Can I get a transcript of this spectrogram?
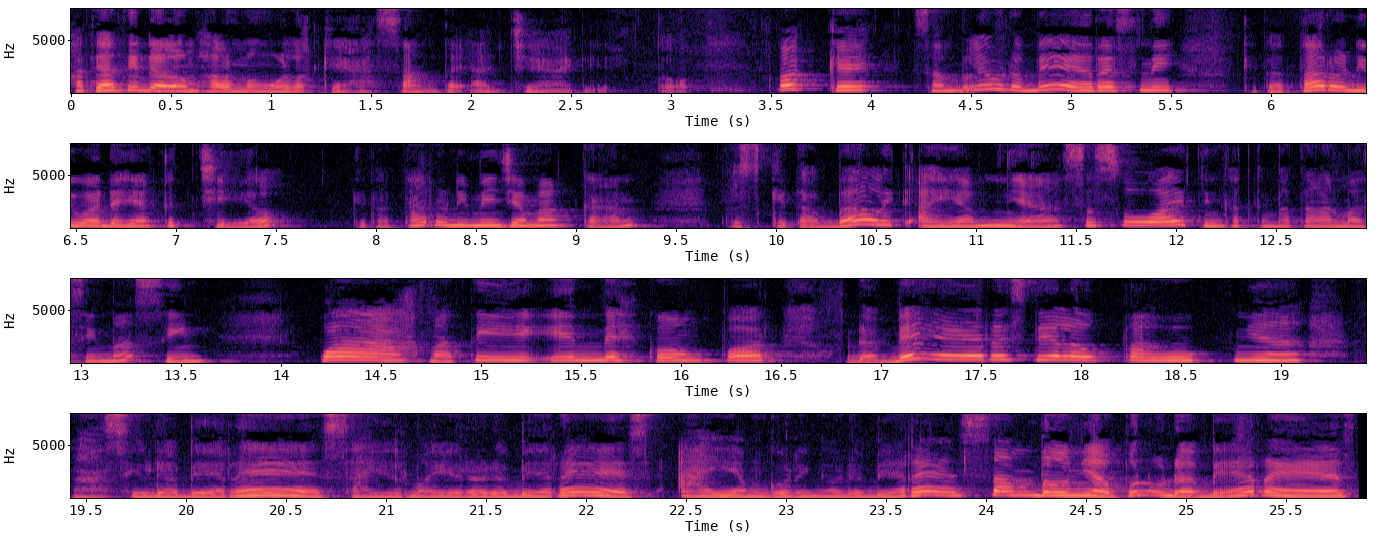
Hati-hati dalam hal mengulek ya santai aja gitu. Oke sambelnya udah beres nih. Kita taruh di wadah yang kecil kita taruh di meja makan terus kita balik ayamnya sesuai tingkat kematangan masing-masing Wah, matiin deh kompor. Udah beres deh lauk pauknya. Nasi udah beres, sayur mayur udah beres, ayam gorengnya udah beres, sambelnya pun udah beres.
